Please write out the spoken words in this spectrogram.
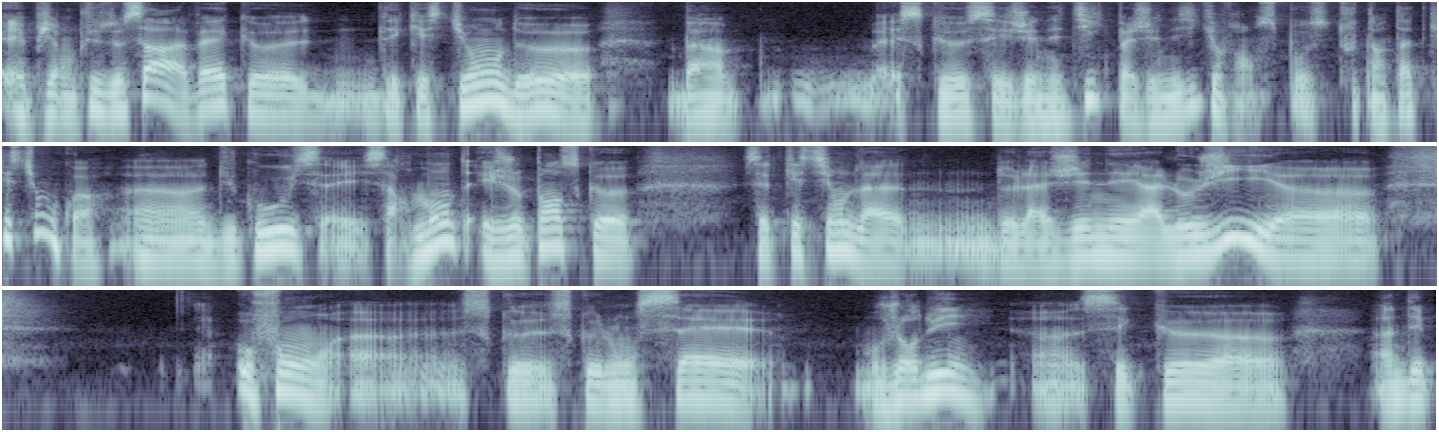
Et puis en plus de ça, avec euh, des questions de, euh, ben, est-ce que c'est génétique, pas génétique? Enfin, on se pose tout un tas de questions, quoi. du coup, ça remonte. Et je pense que cette question de la, de la généalogie, au fond, ce que, ce que l'on sait aujourd'hui, c'est que un des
